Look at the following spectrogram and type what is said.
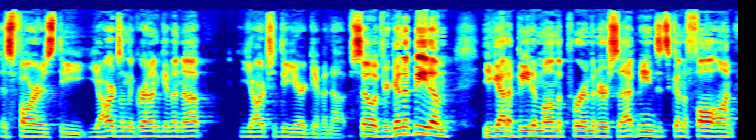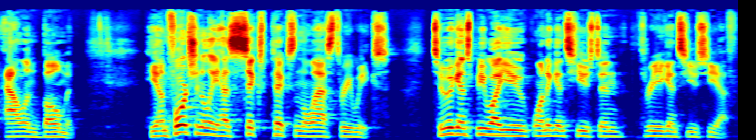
as far as the yards on the ground given up, yards to the air given up. So if you're going to beat them, you got to beat them on the perimeter. So that means it's going to fall on Alan Bowman. He unfortunately has six picks in the last three weeks two against BYU, one against Houston, three against UCF.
